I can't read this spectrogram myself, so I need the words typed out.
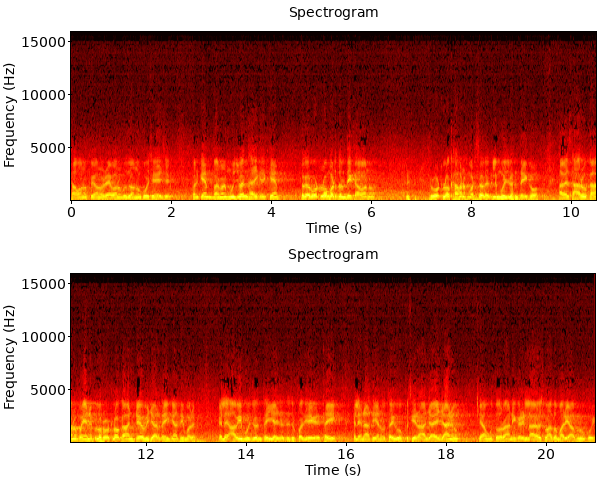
ખાવાનું, પીવાનું, રહેવાનું બધું અનુકૂળ છે એ છે. પણ કેમ? મને મૂંઝવણ થાય કે કેમ? તો કે રોટલો મળતો નથી ખાવાનો. રોટલો ખાવાનો મળતો નથી એટલે મૂંઝવણ થઈ ગયો. હવે સારું ખાવાનું, પણ એને પેલો રોટલો ખાવાની ટેવ વિચાર થઈ ક્યાંથી મળે? એટલે આવી મૂંઝવણ થઈ જાય છે પછી એ થઈ? એટલે એનાથી એનું થયું પછી રાજાએ જાણ્યું કે હું તો રાણી કરીને લાવ્યો છું, આ તો મારી આબરૂ કોઈ.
